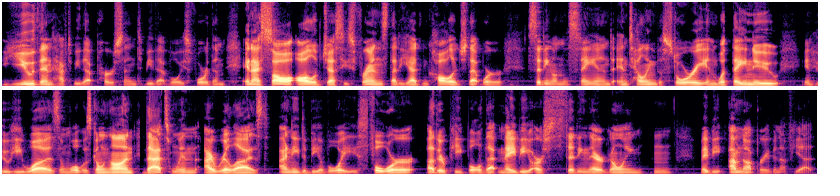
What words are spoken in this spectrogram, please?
you then have to be that person to be that voice for them. And I saw all of Jesse's friends that he had in college that were sitting on the stand and telling the story and what they knew and who he was and what was going on. That's when I realized I need to be a voice for other people that maybe are sitting there going, hmm, maybe I'm not brave enough yet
